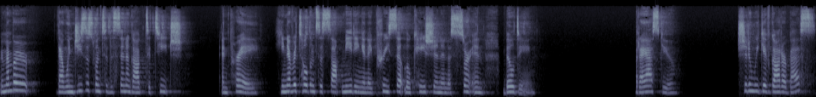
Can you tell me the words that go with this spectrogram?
Remember that when Jesus went to the synagogue to teach and pray, he never told them to stop meeting in a preset location in a certain building. But I ask you, shouldn't we give God our best?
